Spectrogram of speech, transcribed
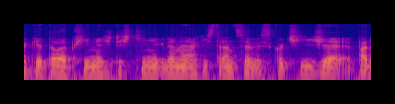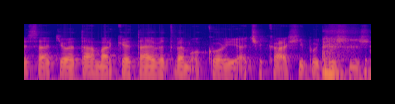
Tak je to lepší, než když ti někde na nějaký stránce vyskočí, že 50-letá Markéta je ve tvém okolí a čekáš ji potěšíš.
